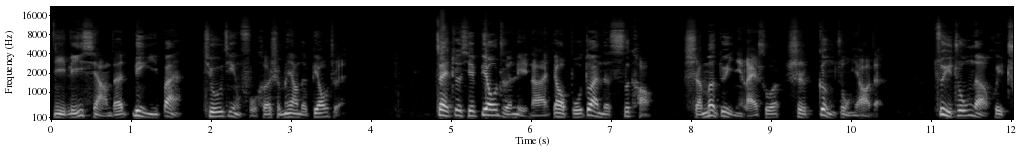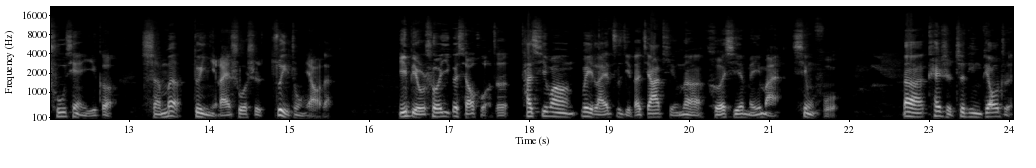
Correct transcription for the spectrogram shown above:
你理想的另一半究竟符合什么样的标准。在这些标准里呢，要不断的思考什么对你来说是更重要的，最终呢会出现一个。什么对你来说是最重要的？你比如说，一个小伙子，他希望未来自己的家庭呢和谐美满、幸福，那开始制定标准。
